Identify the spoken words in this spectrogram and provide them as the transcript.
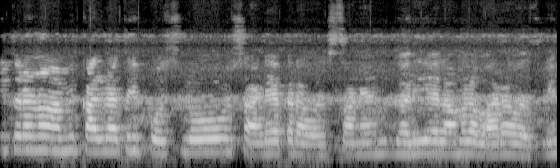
मित्रांनो आम्ही काल रात्री पोचलो साडे अकरा वाजता आणि आम्ही घरी यायला आम्हाला बारा वाजले.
